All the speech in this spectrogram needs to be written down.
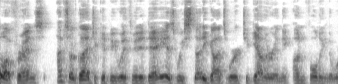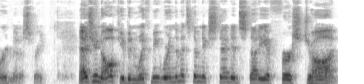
Hello, friends. I'm so glad you could be with me today as we study God's Word together in the Unfolding the Word ministry. As you know, if you've been with me, we're in the midst of an extended study of 1 John.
